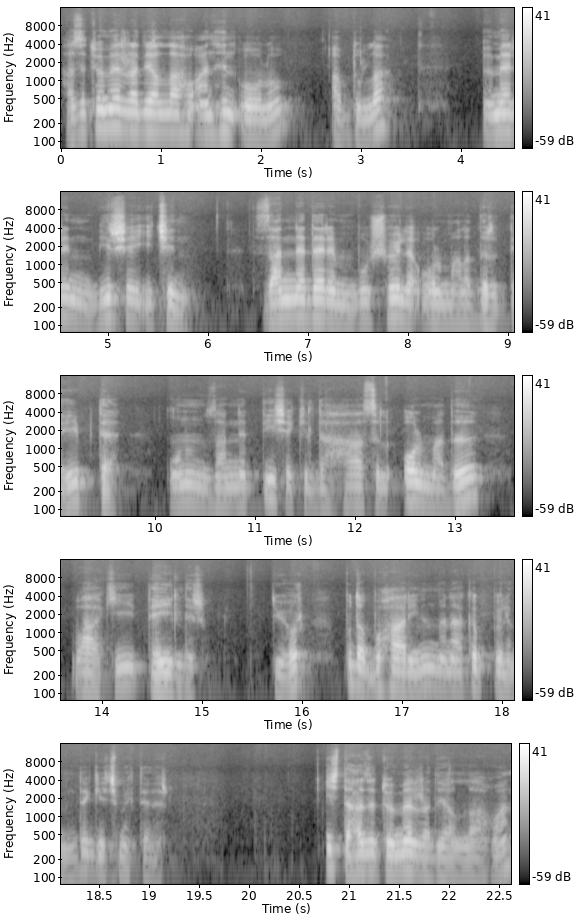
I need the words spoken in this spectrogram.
Hz. Ömer radıyallahu anh'ın oğlu Abdullah Ömer'in bir şey için zannederim bu şöyle olmalıdır deyip de onun zannettiği şekilde hasıl olmadığı vaki değildir diyor. Bu da Buhari'nin menakıb bölümünde geçmektedir. İşte Hz. Ömer radıyallahu anh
